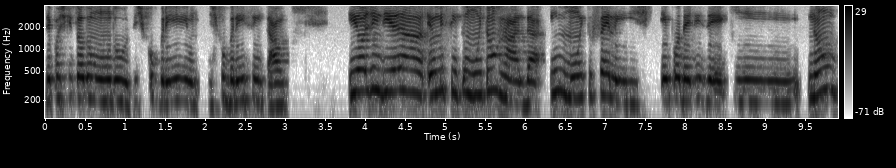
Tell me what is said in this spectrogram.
depois que todo mundo descobriu, descobrisse e tal. E hoje em dia eu me sinto muito honrada e muito feliz em poder dizer que não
